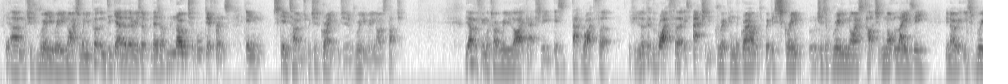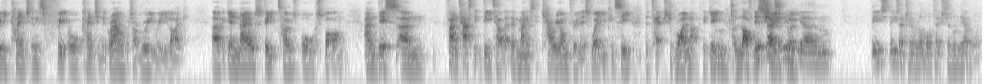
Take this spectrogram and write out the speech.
Yeah. um, which is really, really nice. So when you put them together, there is a there's a notable difference in skin tones, which is great, which is a really, really nice touch. The other thing which I really like actually is that right foot. If you look at the right foot, it's actually gripping the ground with his screen, which is a really nice touch. He's not lazy. You know, he's really clenched and his feet are all clenching the ground, which I really, really like. Uh, again, nails, feet, toes, all spot on. And this um, fantastic detail that they've managed to carry on through this, where you can see the texture riding up the gi. Mm. I love this, This shade of blue. um, these these actually have a lot more texture than the other one.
